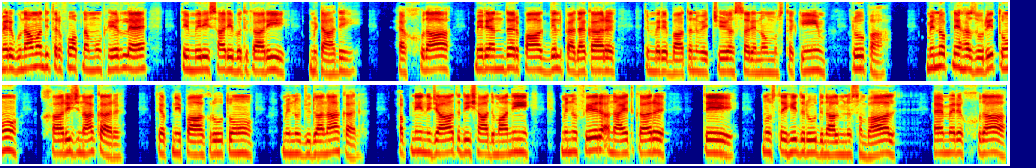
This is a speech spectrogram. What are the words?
ਮੇਰੇ ਗੁਨਾਹਾਂ ਦੀ ਤਰਫੋਂ ਆਪਣਾ ਮੂੰਹ ਫੇਰ ਲੈ ਤੇ ਮੇਰੀ ਸਾਰੀ ਬਦਕਾਰੀ ਮਿਟਾ ਦੇ। ਐ ਖੁਦਾ, ਮੇਰੇ ਅੰਦਰ ਪਾਕ ਦਿਲ ਪੈਦਾ ਕਰ ਤੇ ਮੇਰੇ ਬਾਤਨ ਵਿੱਚ ਅਸਰ ਇਨੋ ਮੁਸਤਕੀਮ ਰੂਪਾ ਮੈਨੂੰ ਆਪਣੇ ਹਜ਼ੂਰੀ ਤੋਂ ਖਾਰਿਜ ਨਾ ਕਰ ਤੇ ਆਪਣੀ ਪਾਕ ਰੂਹ ਤੋਂ ਮੈਨੂੰ ਜੁਦਾ ਨਾ ਕਰ। ਆਪਣੀ ਨਜਾਤ ਦੀ ਸ਼ਾਦਮਾਨੀ ਮੈਨੂੰ ਫੇਰ ਅਨਾਇਤ ਕਰ ਤੇ ਮੁਸਤਹਿਦ ਰੂਹ ਨਾਲ ਮੈਨੂੰ ਸੰਭਾਲ। ਐ ਮੇਰੇ ਖੁਦਾ,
